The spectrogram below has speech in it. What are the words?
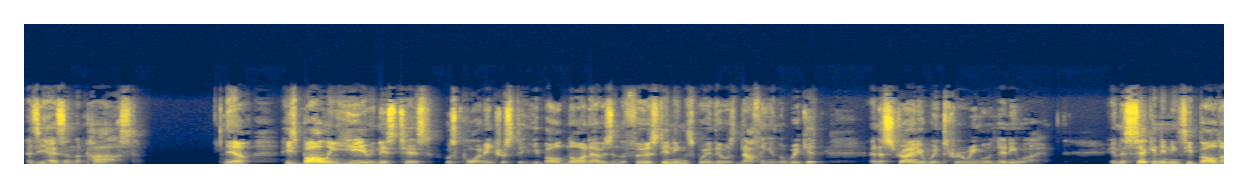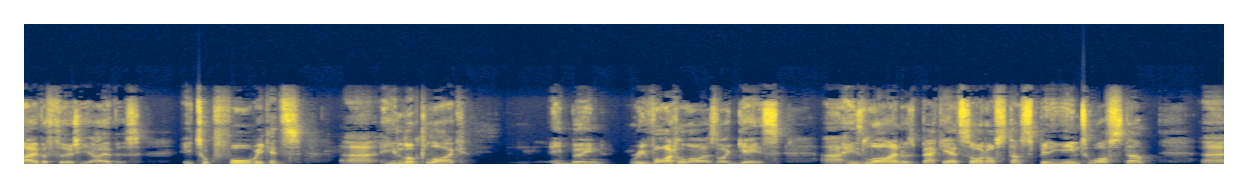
as he has in the past. Now, his bowling here in this test was quite interesting. He bowled nine overs in the first innings where there was nothing in the wicket, and Australia went through England anyway. In the second innings, he bowled over 30 overs. He took four wickets. Uh, he looked like he'd been revitalised, I guess. Uh, his line was back outside off stump, spinning into off stump. Uh,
